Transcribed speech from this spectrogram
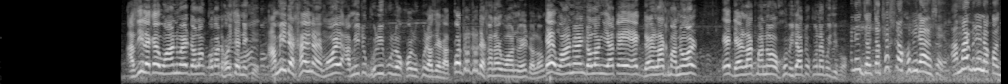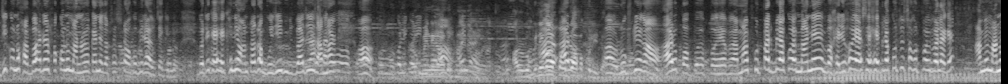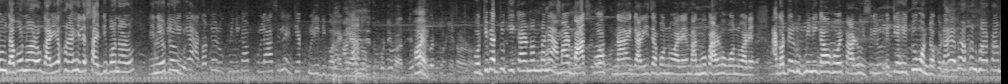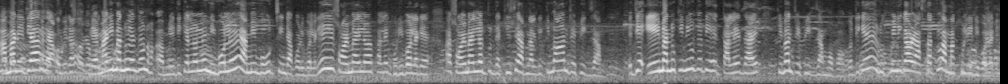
আজিলৈকে ওৱান ৱে দলং ক'ৰবাত হৈছে নেকি? আমি দেখাই নাই মই আমিতো ঘূৰি ফুৰো সৰু সুৰা জেগাত। ক'তোতো দেখা নাই ওৱান ৱে দলং। এই ওৱান ৱে দলং ইয়াতে এক ডেৰ লাখ মানুহৰ এই ডেৰ লাখ মানুহৰ অসুবিধাটো কোনে বুজিব? মানে যথেষ্ট অসুবিধা হৈছে। আমাৰ বুলি নকওঁ যিকোনো সৰ্বসাধাৰণ সকলো মানুহৰ কাৰণে যথেষ্ট অসুবিধা হৈছে কিন্তু। গতিকে সেইখিনি অন্ততঃ বুজি বাজি আমাৰ অঁ। মুকলি কৰি নহয়? আৰু গাঁও আমাৰ ফুটপাথবিলাকো ইমানে হেৰি হৈ আছে সেইবিলাকতো চকুত পৰিব লাগে। আমি মানুহ যাব নোৱাৰোঁ গাড়ী এখন আহিলে ছাইড দিব নোৱাৰোঁ। এনেওতো আগতে ৰুক্মিণী গাঁৱত খোলা আছিলে এতিয়া খুলি দিব লাগে আৰু। হয়। প্ৰতিবাদটো কি কাৰণত? মানে আমাৰ বাট পথ নাই গাড়ী যাব নোৱাৰে মানুহ পাৰ হ'ব নোৱাৰে। আগতে ৰুক্মিণী গাঁও হৈ পাৰ হৈছিলোঁ এতিয়া সেইটোও বন্ধ কৰি আমাৰ এতিয়া বেমাৰী মানুহ এজন মেডিকেললৈ নিবলৈ আমি বহুত চিন্তা কৰিব লাগে। এই ছয় মাইলৰ ফালে ঘূৰিব লাগে। আৰু ছয় মাইলততো দেখিছে আপোনালোকে কিমান ট্ৰেফিক জাম এতিয়া এই মানুহখিনিও যদি তালৈ যায় কিমান ট্ৰেফিক জাম হ'ব? গতিকে ৰুক্মিণী গাঁৱৰ ৰাস্তাটো আমাক খুলি দিব লাগে।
